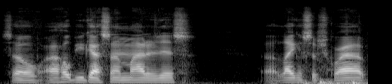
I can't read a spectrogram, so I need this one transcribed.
So I hope you got something out of this uh, like and subscribe.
